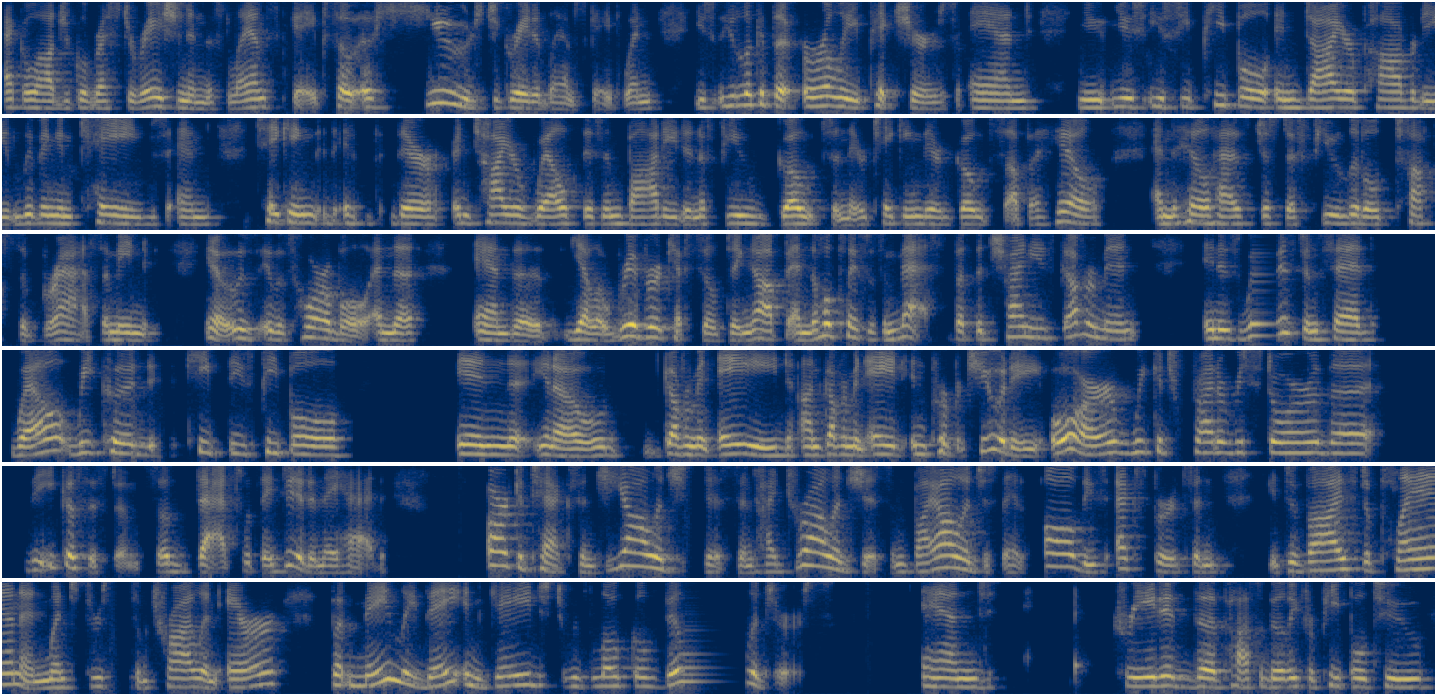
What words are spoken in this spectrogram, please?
ecological restoration in this landscape. So a huge degraded landscape. When you, you look at the early pictures and you, you, you see people in dire poverty living in caves and taking their entire wealth is embodied in a few goats and they're taking their goats up a hill and the hill has just a few little tufts of grass. I mean, you know, it was, it was horrible. And the, and the Yellow River kept silting up, and the whole place was a mess. But the Chinese government, in his wisdom, said, "Well, we could keep these people in, you know, government aid on government aid in perpetuity, or we could try to restore the the ecosystem." So that's what they did, and they had architects and geologists and hydrologists and biologists. They had all these experts and devised a plan and went through some trial and error. But mainly, they engaged with local villagers and created the possibility for people to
